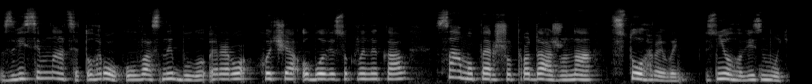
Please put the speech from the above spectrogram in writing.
з 18-го року у вас не було РРО, хоча обов'язок виникав. Саму першу продажу на 100 гривень з нього візьмуть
